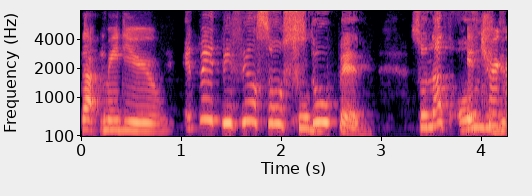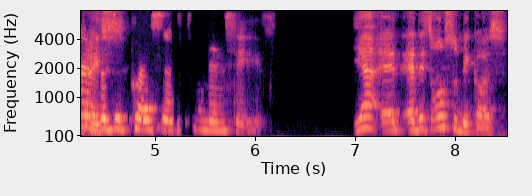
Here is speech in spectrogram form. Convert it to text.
that made you it made me feel so stupid. So not only it did I, the depressive tendencies. yeah, and, and it's also because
